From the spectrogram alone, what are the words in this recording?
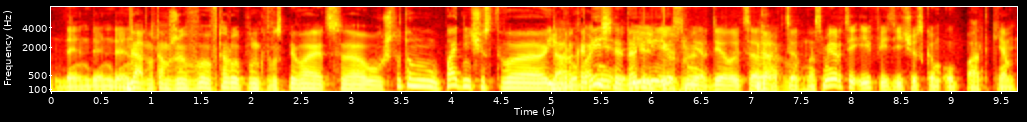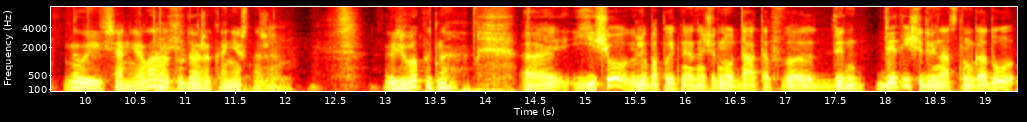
Дин -дин -дин. Да, ну там же второй пункт воспевается, что там, упадничество и да, мракобесие, да, и смерть, делается да, акцент вот. на смерти и физическом упадке. Ну и вся нирвана Ой. туда же, конечно же. Да. Любопытно. Э, Еще любопытная, значит, ну, дата. В 2012 году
